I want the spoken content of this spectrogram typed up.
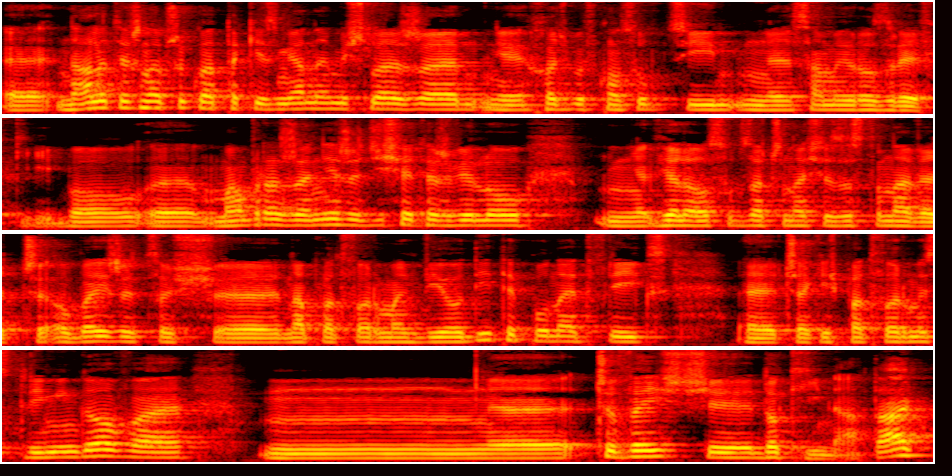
E, no ale też na przykład takie zmiany myślę, że e, choćby w konsumpcji samej rozrywki, bo e, mam wrażenie, że dzisiaj też wielu, wiele osób zaczyna się zastanawiać, czy obejrzeć coś na platformach VOD typu Netflix, czy jakieś platformy streamingowe, czy wyjść do kina, tak?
